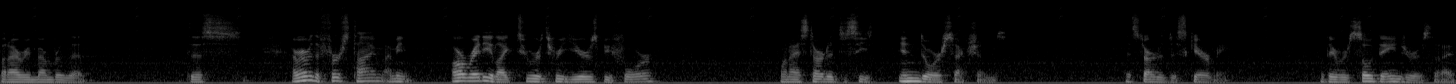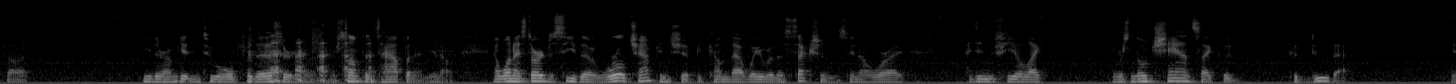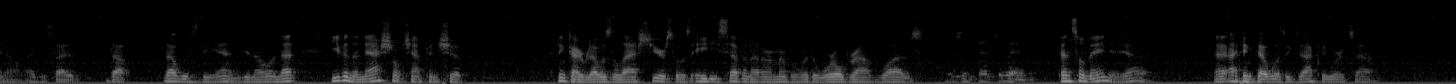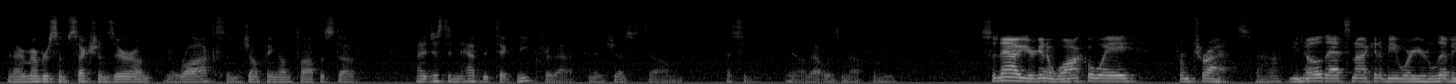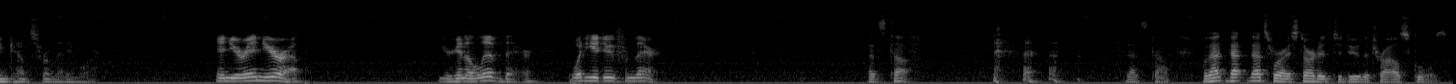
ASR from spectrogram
but I remember that this. I remember the first time. I mean, already like two or three years before, when I started to see indoor sections, it started to scare me. But they were so dangerous that I thought, either I'm getting too old for this, or, or something's happening, you know. And when I started to see the world championship become that way with the sections, you know, where I, I didn't feel like there was no chance I could, could do that. You know, I decided that that was the end. You know, and that even the national championship, I think I that was the last year, so it was '87. I don't remember where the world round was. It was in Pennsylvania. Pennsylvania, yeah. I, I think that was exactly where it's at. And I remember some sections there on rocks and jumping on top of stuff. And I just didn't have the technique for that. And it just, um, I said, you know, that was enough for me. so now you're going to walk away from trials. Uh-huh. You know that's not going to be where your living comes from anymore. And you're in Europe. You're going to live there. What do you do from there? That's tough. that's tough. Well, that, that that's where I started to do the trial schools.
